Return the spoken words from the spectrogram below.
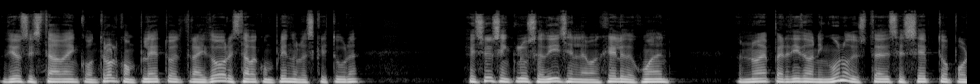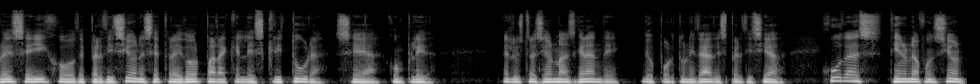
Dios estaba en control completo, el traidor estaba cumpliendo la escritura. Jesús incluso dice en el Evangelio de Juan, no he perdido a ninguno de ustedes excepto por ese hijo de perdición, ese traidor, para que la escritura sea cumplida. La ilustración más grande de oportunidad desperdiciada. Judas tiene una función,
